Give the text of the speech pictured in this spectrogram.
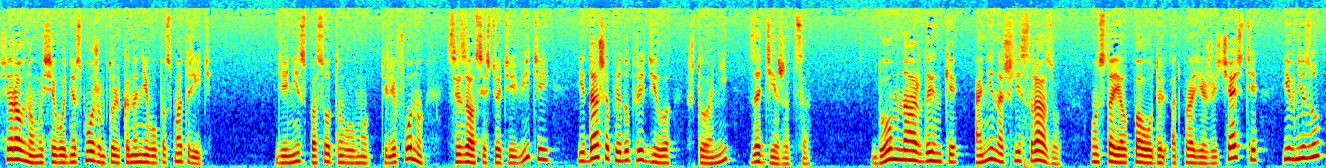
Все равно мы сегодня сможем только на него посмотреть. Денис по сотовому телефону связался с тетей Витей, и Даша предупредила, что они задержатся. Дом на Ордынке они нашли сразу. Он стоял поодаль от проезжей части, и внизу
